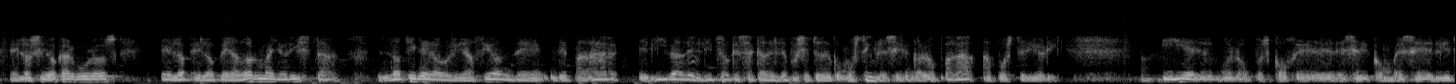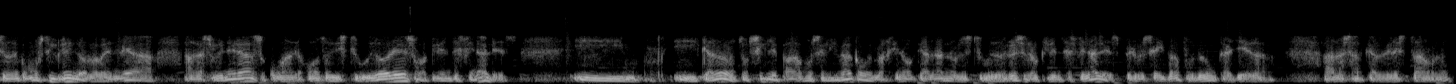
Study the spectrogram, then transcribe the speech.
en los hidrocarburos, el, operador mayorista no tiene la obligación de, de, pagar el IVA del litro que saca del depósito de combustible, sino que lo paga a posteriori y él, bueno, pues coge ese, ese litro de combustible y nos lo vende a, gasolineras o a, otros distribuidores o a clientes finales. Y, y, claro, nosotros sí le pagamos el IVA, como imagino que harán los distribuidores y los clientes finales, pero ese IVA pues nunca llega a las arcas del Estado, ¿no?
